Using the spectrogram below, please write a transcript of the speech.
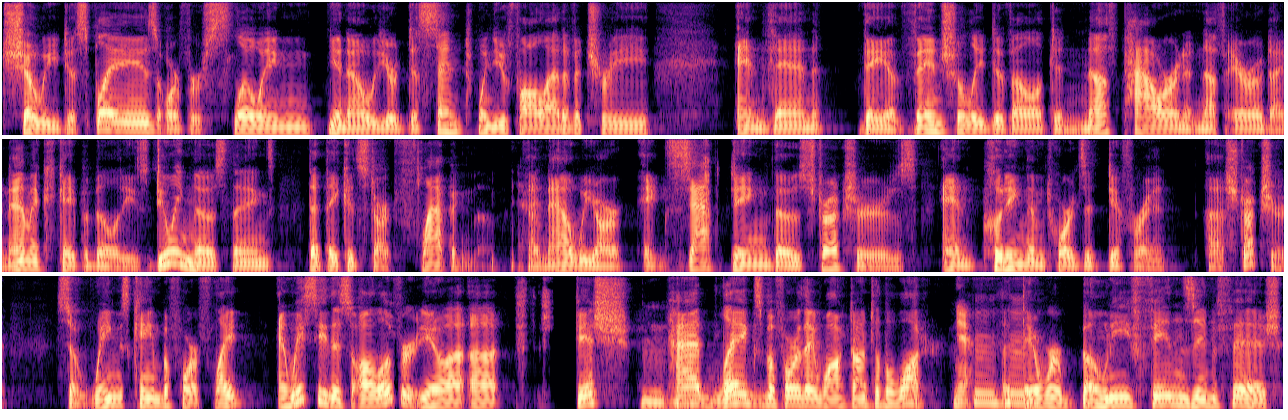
showy displays or for slowing, you know, your descent when you fall out of a tree. And then they eventually developed enough power and enough aerodynamic capabilities doing those things that they could start flapping them. And now we are exapting those structures and putting them towards a different uh, structure. So wings came before flight. And we see this all over. You know, uh, uh, fish Mhm. had legs before they walked onto the water. Yeah. Mhm. Like there were bony fins in fish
